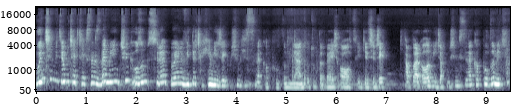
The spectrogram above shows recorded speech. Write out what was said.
Bunun için videomu çekeceksiniz demeyin çünkü uzun bir süre böyle bir video çekemeyecekmişim hissine kapıldım. Yani tutup da 5, 6 geçecek kitaplar alamayacakmışım hissine kapıldığım için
